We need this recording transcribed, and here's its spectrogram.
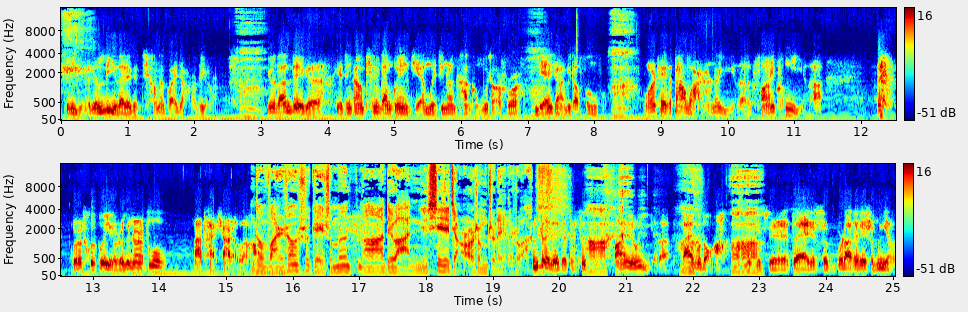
这个椅子就立在这个墙的拐角的地方。嗯因为咱这个也经常听咱鬼影节目，也经常看恐怖小说，联想也比较丰富。啊，我说这个大晚上的椅子放一空椅子，我说会不会有人跟这儿坐？那太吓人了哈！那晚上是给什么啊？对吧？你歇歇脚什么之类的是吧？嗯对对对对，就啊放着那种椅子，咱也不懂啊，啊就是对，就是不知道他这什么意思。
